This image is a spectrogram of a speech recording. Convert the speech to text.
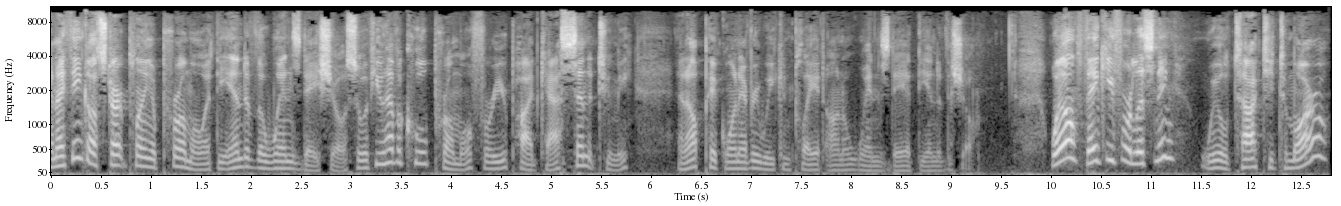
And I think I'll start playing a promo at the end of the Wednesday show. So if you have a cool promo for your podcast, send it to me, and I'll pick one every week and play it on a Wednesday at the end of the show. Well, thank you for listening. We'll talk to you tomorrow.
